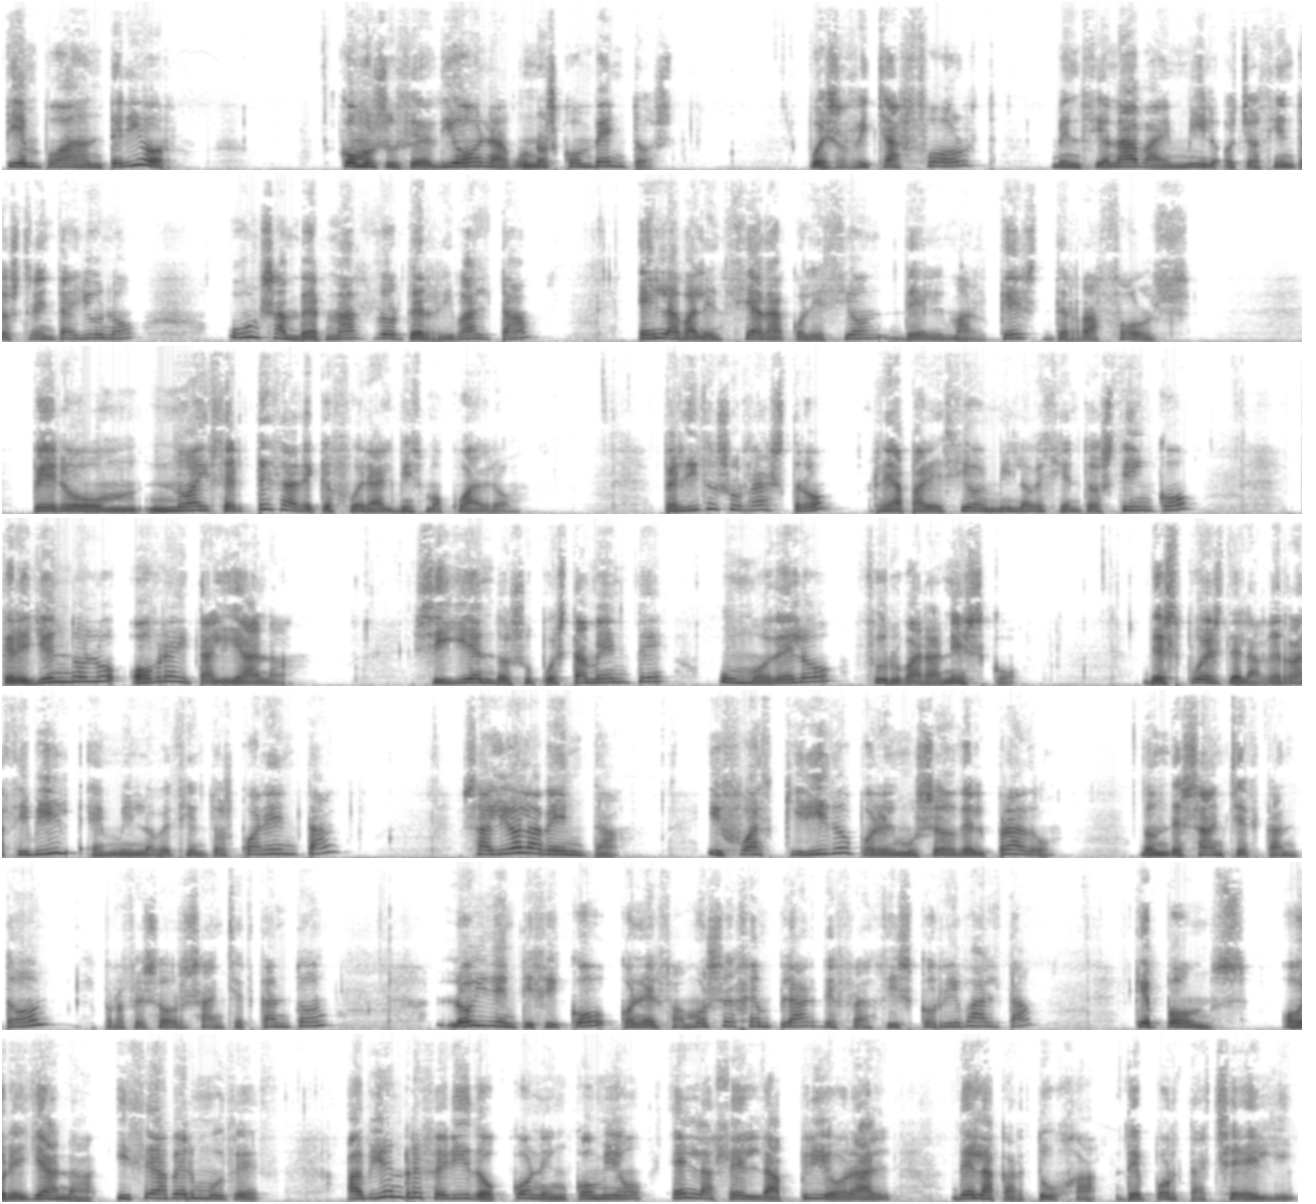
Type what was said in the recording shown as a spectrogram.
tiempo anterior, como sucedió en algunos conventos, pues Richard Ford mencionaba en 1831 un San Bernardo de Ribalta en la valenciana colección del Marqués de Rafols, pero mm, no hay certeza de que fuera el mismo cuadro. Perdido su rastro, reapareció en 1905 creyéndolo obra italiana, siguiendo supuestamente un modelo zurbaranesco. Después de la Guerra Civil, en 1940, salió a la venta y fue adquirido por el Museo del Prado, donde Sánchez Cantón, el profesor Sánchez Cantón, lo identificó con el famoso ejemplar de Francisco Ribalta que Pons, Orellana y Cea Bermúdez habían referido con encomio en la celda prioral de la Cartuja de Portacelli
